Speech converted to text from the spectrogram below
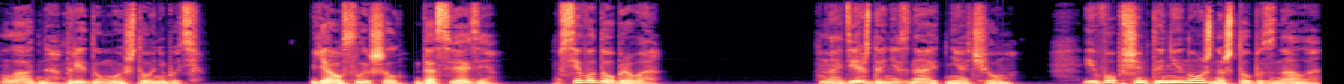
«Ладно, придумаю что-нибудь». «Я услышал. До связи. Всего доброго». Надежда не знает ни о чем. И, в общем-то, не нужно, чтобы знала.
